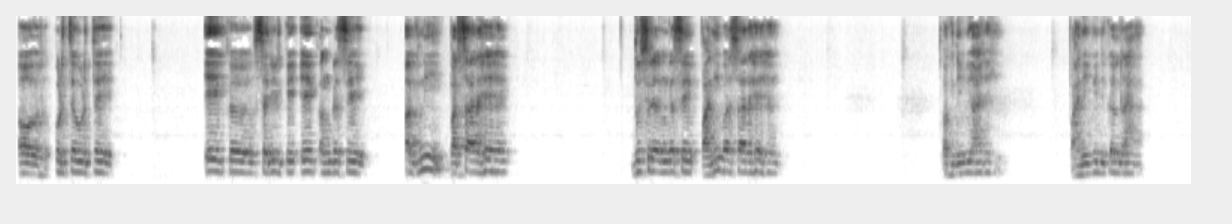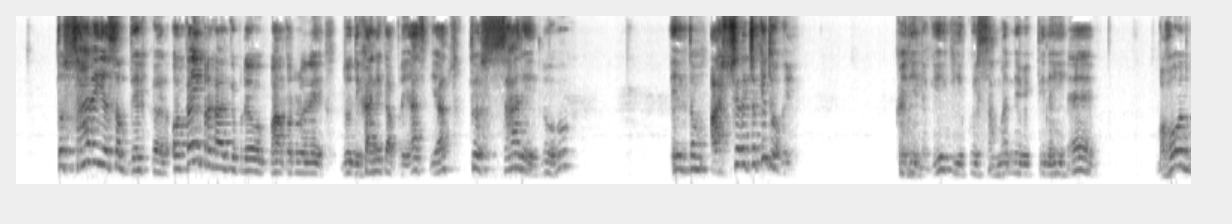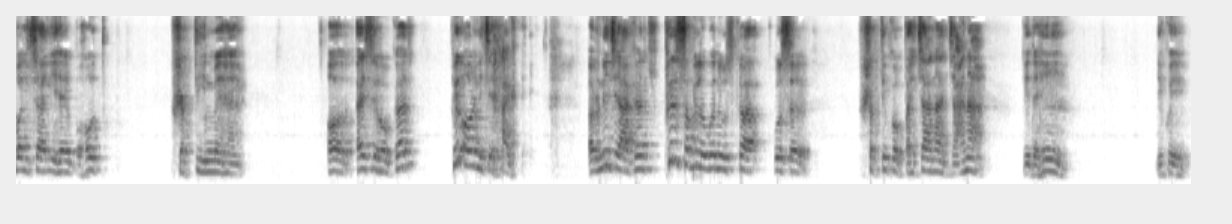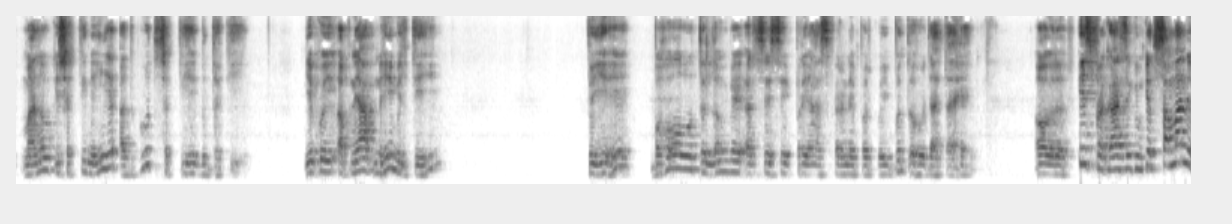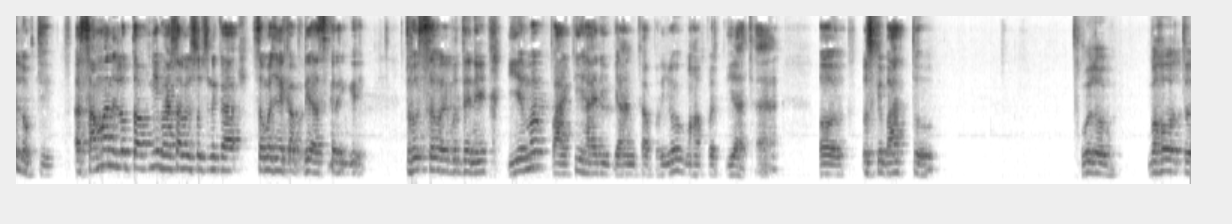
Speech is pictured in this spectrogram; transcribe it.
और उड़ते उड़ते एक शरीर के एक अंग से अग्नि बरसा रहे हैं। दूसरे अंग से पानी बरसा रहे हैं। अग्नि भी आ रही, पानी भी निकल रहा। तो सारे ये सब देखकर और कई प्रकार के प्रयोग वहाँ पर उन्होंने जो दिखाने का प्रयास किया तो सारे लोग एकदम आश्चर्यचकित हो गए। कहने लगे कि ये कोई सामान्य व्यक्ति नहीं है। बहुत बलशाली है, बहुत शक्ति इनमें है। और ऐसे होकर फिर और नीचे आ गए। और नीचे आकर फिर सभी लोगों ने उसका, उस शक्ति को पहचाना, जाना कि नहीं, ये कोई मानव की शक्ति नहीं है, अद्भुत शक्ति है बुद्ध की। ये कोई अपने आप नहीं मिलती। तो ये बहुत लंबे अरसे से प्रयास करने पर कोई बुद्ध हो जाता है। और इस प्रकार से, क्योंकि सामान्य लोग थे सामान्य लोग तो अपनी भाषा में सोचने का, समझने का प्रयास करेंगे। तो उस समय बुद्ध ने यमक पार्टीहारी ज्ञान का प्रयोग वहाँ पर किया था। और उसके बाद तो वो लोग बहुत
